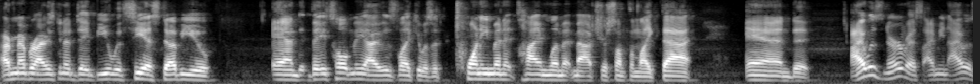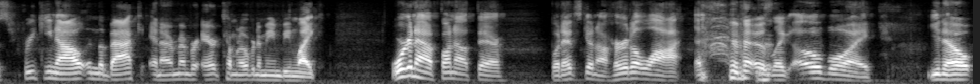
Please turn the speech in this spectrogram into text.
I remember I was going to debut with CSW, and they told me I was like it was a 20 minute time limit match or something like that, and I was nervous. I mean, I was freaking out in the back, and I remember Eric coming over to me and being like, "We're gonna have fun out there, but it's gonna hurt a lot." and I was like, "Oh boy." you know,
